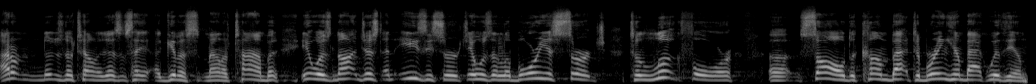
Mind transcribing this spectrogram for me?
I don't, there's no telling, it doesn't say a give us amount of time, but it was not just an easy search, it was a laborious search to look for uh, Saul to come back, to bring him back with him.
